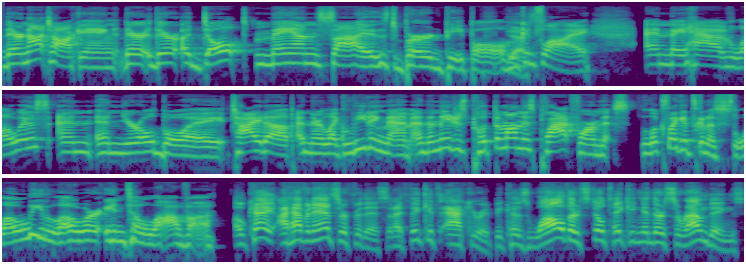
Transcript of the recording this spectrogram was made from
they're not talking. They're they're adult man-sized bird people who Yes. can fly. And they have Lois and and your old boy tied up, and they're like leading them, and then they just put them on this platform that s- looks like it's going to slowly lower into lava. Okay, I have an answer for this, and I think it's accurate because while they're still taking in their surroundings,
